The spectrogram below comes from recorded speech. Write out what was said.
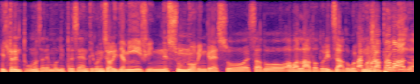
il 31 saremo lì presenti con i soliti amici, nessun nuovo ingresso è stato avallato, autorizzato, qualcuno ci ha provato.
